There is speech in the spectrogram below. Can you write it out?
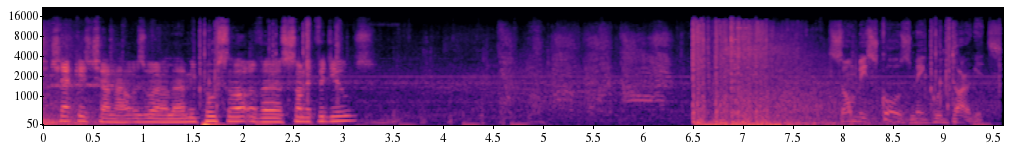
You should check his channel out as well. Um, he posts a lot of uh, Sonic videos. Zombie skulls make good targets.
